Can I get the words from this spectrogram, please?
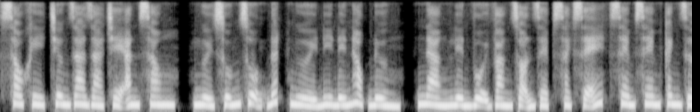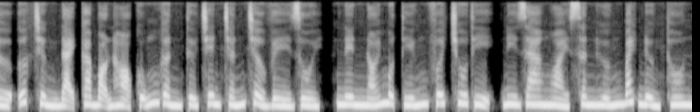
sau khi Trương gia già trẻ ăn xong, người xuống ruộng đất người đi đến học đường, nàng liền vội vàng dọn dẹp sạch sẽ, xem xem canh giờ ước chừng đại ca bọn họ cũng gần từ trên trấn trở về rồi, nên nói một tiếng với Chu thị, đi ra ngoài sân hướng bách đường thôn.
